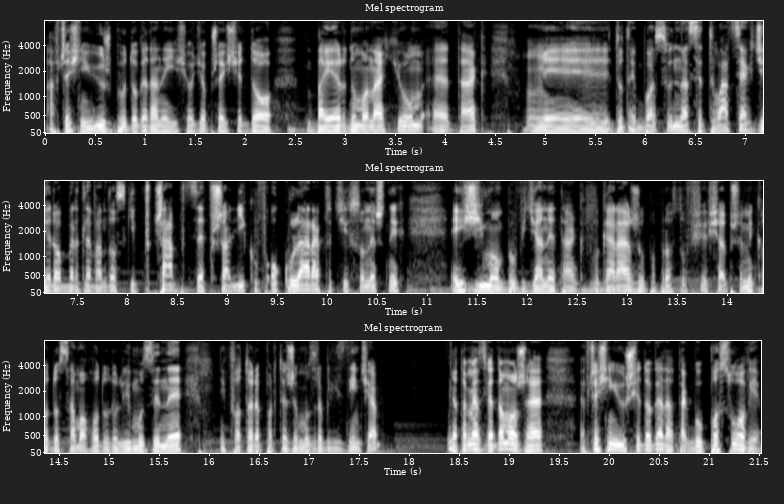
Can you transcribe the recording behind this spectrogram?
a wcześniej już był dogadany, jeśli chodzi o przejście do Bayernu Monachium, e, tak? Tutaj była słynna sytuacja, gdzie Robert Lewandowski w czapce, w szaliku, w okularach przeciwsłonecznych zimą był widziany tak w garażu, po prostu przemykał do samochodu, do limuzyny i fotoreporterzy mu zrobili zdjęcia. Natomiast wiadomo, że wcześniej już się dogadał, tak, był posłowie.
